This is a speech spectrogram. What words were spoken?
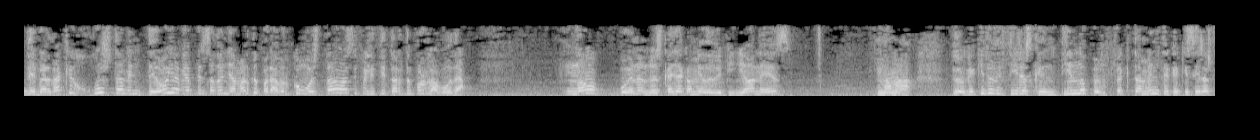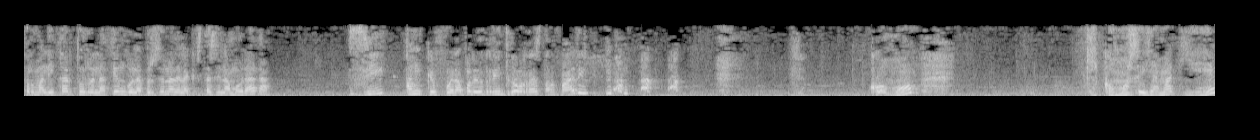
de verdad que justamente hoy había pensado en llamarte para ver cómo estabas y felicitarte por la boda. No, bueno, no es que haya cambiado de opiniones. Mamá, lo que quiero decir es que entiendo perfectamente que quisieras formalizar tu relación con la persona de la que estás enamorada. Sí, aunque fuera por el rito Rastafari. ¿Cómo? ¿Y cómo se llama quién?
